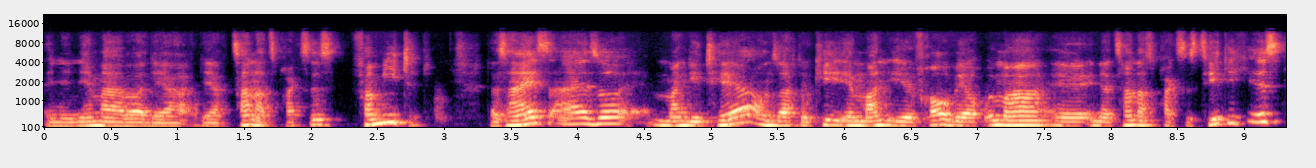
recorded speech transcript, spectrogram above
den Inhaber der, der Zahnarztpraxis, vermietet. Das heißt also, man geht her und sagt, okay, ihr Mann, Ehefrau, wer auch immer äh, in der Zahnarztpraxis tätig ist,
